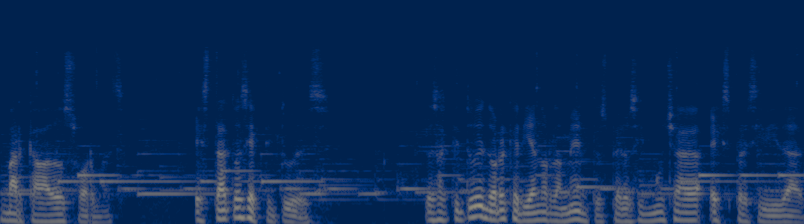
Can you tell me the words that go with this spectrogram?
marcaba dos formas, estatuas y actitudes. Las actitudes no requerían ornamentos, pero sí mucha expresividad.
